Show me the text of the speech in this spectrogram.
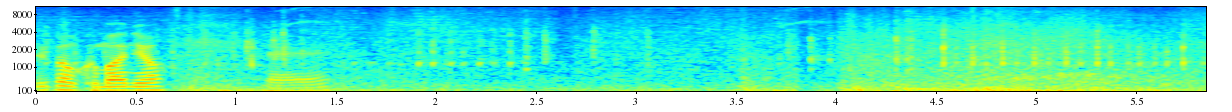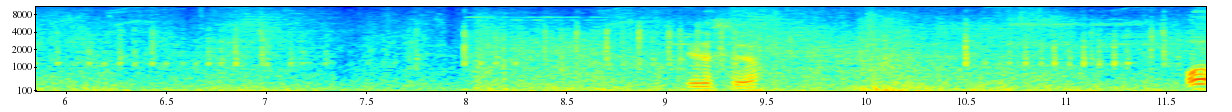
일반 그만이요. 네 때렸어요. 어?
